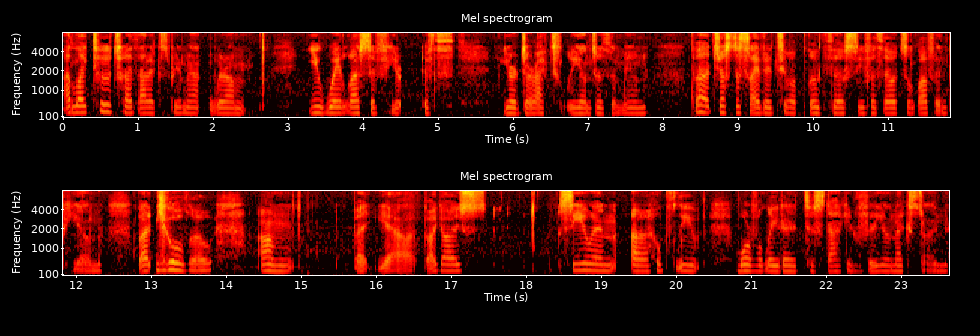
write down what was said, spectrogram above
I'd like to try that experiment where um you weigh less if you're if you're directly under the moon. But just decided to upload this even though it's 11 p.m. But YOLO. Um, but yeah, bye guys. See you in uh, hopefully more related to stacking video next time.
